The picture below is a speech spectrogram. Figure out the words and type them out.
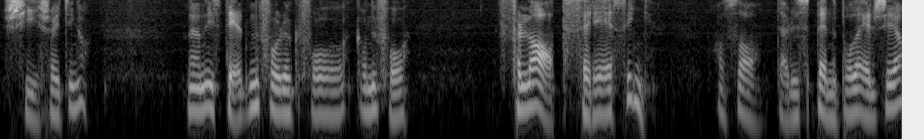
skiskøytinga. Men isteden kan du få flatfresing. Altså der du spenner på deg elskia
